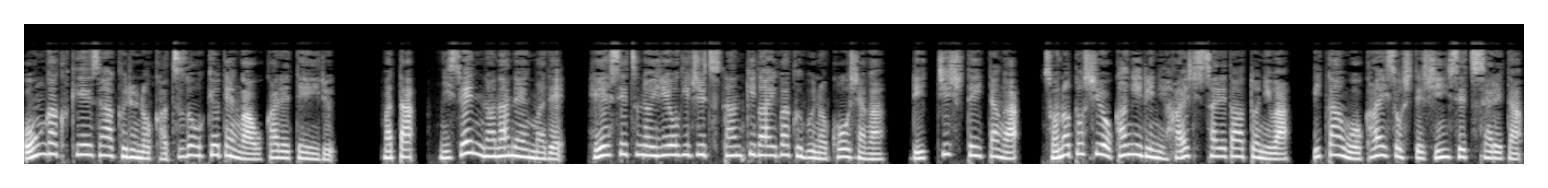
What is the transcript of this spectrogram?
音楽系サークルの活動拠点が置かれている。また、2007年まで併設の医療技術短期大学部の校舎が立地していたが、その年を限りに廃止された後には、異端を改祖して新設された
